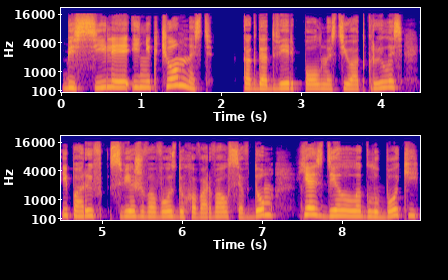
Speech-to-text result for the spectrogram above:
Бессилие и никчемность? Когда дверь полностью открылась и порыв свежего воздуха ворвался в дом, я сделала глубокий,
